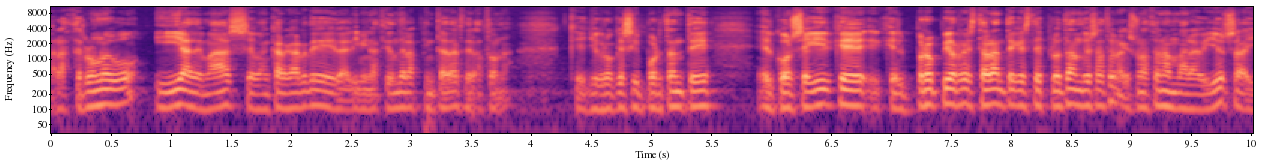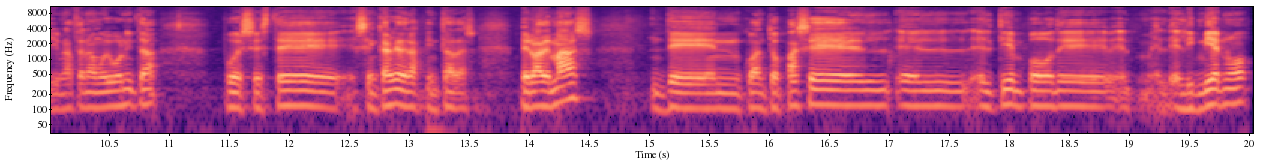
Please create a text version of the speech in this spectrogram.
para hacerlo nuevo y además se va a encargar de la eliminación de las pintadas de la zona. Que yo creo que es importante el conseguir que, que el propio restaurante que esté explotando esa zona, que es una zona maravillosa y una zona muy bonita, pues esté, se encargue de las pintadas. Pero además de en cuanto pase el, el- el tiempo de el, invierno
